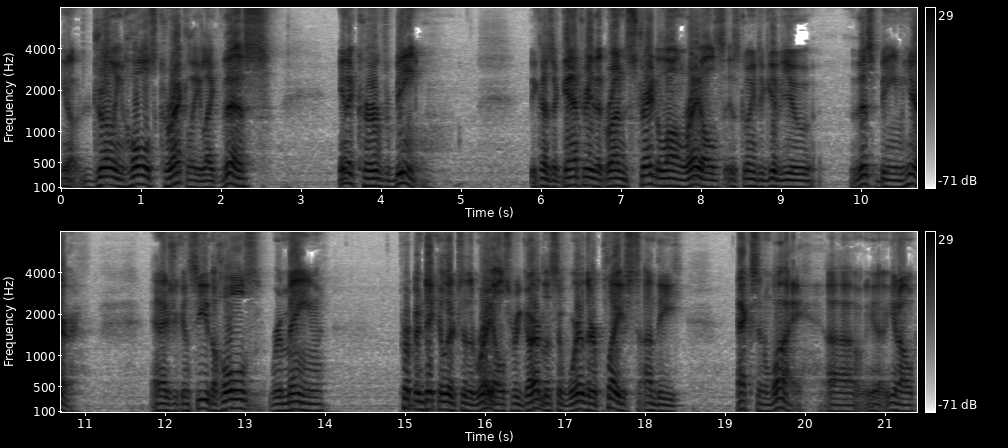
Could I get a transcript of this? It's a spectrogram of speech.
you know drilling holes correctly like this in a curved beam because a gantry that runs straight along rails is going to give you this beam here. And as you can see, the holes remain perpendicular to the rails regardless of where they're placed on the X and Y. Uh, you, know,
